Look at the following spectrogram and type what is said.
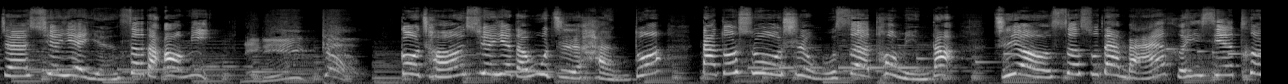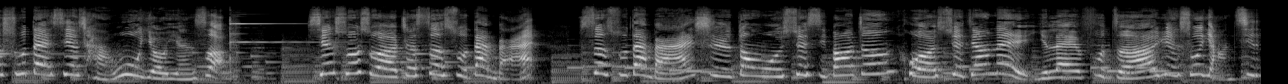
这血液颜色的奥秘。Go。构成血液的物质很多。大多数是无色透明的，只有色素蛋白和一些特殊代谢产物有颜色。先说说这色素蛋白，色素蛋白是动物血细胞中或血浆内一类负责运输氧气的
